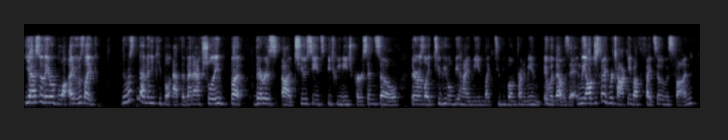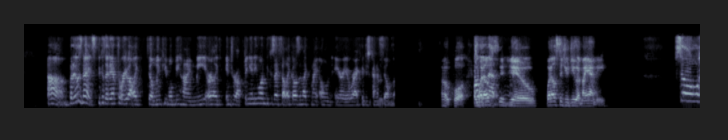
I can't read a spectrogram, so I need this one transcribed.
Yeah, so they were. Blo- it was like there wasn't that many people at the event actually, but there was uh, two seats between each person. So there was like two people behind me and like two people in front of me, and it that was it. And we all just like were talking about the fight, so it was fun. Um, but it was nice because I didn't have to worry about like filming people behind me or like interrupting anyone because I felt like I was in like my own area where I could just kind of film them. Oh, cool. And what else did you what else did you do at Miami? So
